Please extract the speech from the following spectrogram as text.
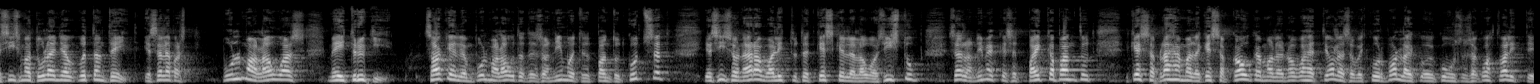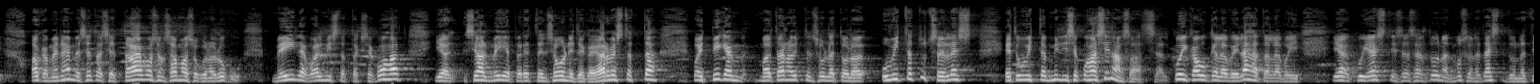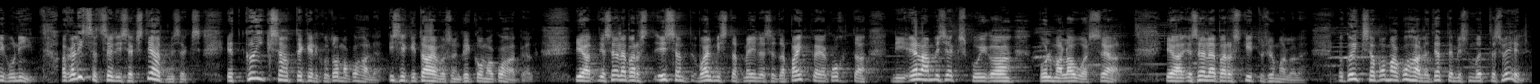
siis ma tulen ja võtan teid ja sellepärast pulmalauas me ei trügi sageli on pulmalaudades on niimoodi pandud kutsed ja siis on ära valitud, et kes kelle lauas istub, seal on nimekesed paika pandud, kes saab lähemale, kes saab kaugemale, no vahet ei ole, sa võid kurb olla, kuhu su see koht valiti. aga me näeme sedasi, et taevas on samasugune lugu. meile valmistatakse kohad ja seal meie pretensioonidega ei arvestata, vaid pigem ma täna ütlen sulle, et ole huvitatud sellest, et huvitav, millise koha sina saad seal, kui kaugele või lähedale või ja kui hästi sa seal tunned, ma usun, et hästi tunned niikuinii. aga lihtsalt selliseks teadmiseks, et kõik saab tegelikult oma oma kohale, isegi taevas on kõik oma koha peal. ja, ja sellepärast issand valmistab meile seda paika ja kohta nii elamiseks kui ka pulmalauas seal. ja, ja sellepärast kiitus Jumalale. no kõik saab oma kohale, teate, mis mõttes veel?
